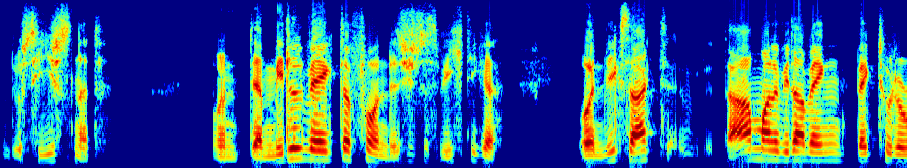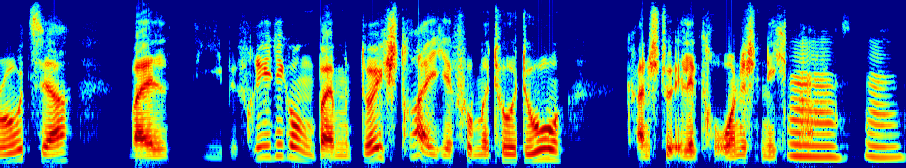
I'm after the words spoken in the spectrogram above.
und du siehst es nicht. Und der Mittelweg davon, das ist das Wichtige. Und wie gesagt, da mal wieder wegen Back to the Roots, ja, weil die Befriedigung beim Durchstreichen vom To-Do kannst du elektronisch nicht machen. Mhm.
